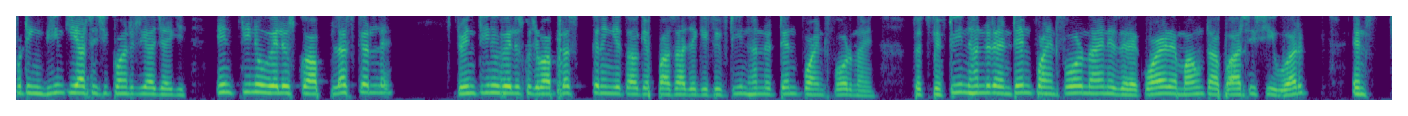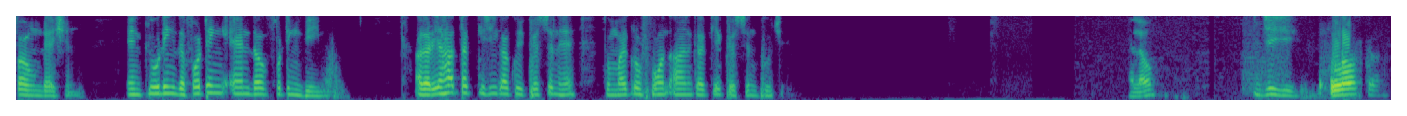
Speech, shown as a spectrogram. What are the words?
फुटिंग बीम की आरसीसी क्वांटिटी आ जाएगी। इन तीनों वैल्यूज़ को आप प्लस कर ले जो इन वैल्यूज़ को जब आप प्लस करेंगे तो आपके पास आ जाएगी 1510.49 तो 1510.49 is the required amount of RCC work and foundation including the footing and the footing beam अगर यहाँ तक किसी का कोई क्वेश्चन है तो माइक्रोफोन ऑन करके क्वेश्चन पूछे। हेलो जी जी। नमस्कार।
